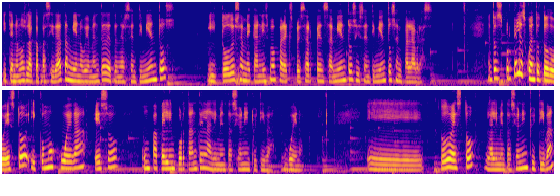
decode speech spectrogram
Y tenemos la capacidad también obviamente de tener sentimientos y todo ese mecanismo para expresar pensamientos y sentimientos en palabras. Entonces, ¿por qué les cuento todo esto y cómo juega eso un papel importante en la alimentación intuitiva? Bueno, eh, todo esto, la alimentación intuitiva,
